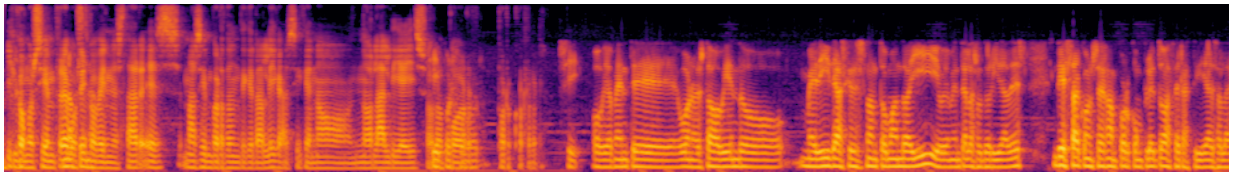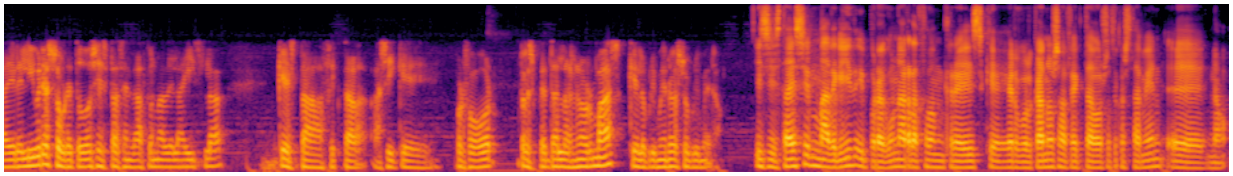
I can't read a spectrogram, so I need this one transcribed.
y como siempre, vuestro bienestar es más importante que la liga, así que no, no la liéis solo por, por, correr. Sí, obviamente, bueno, he estado viendo medidas que se están tomando allí y obviamente las autoridades desaconsejan por completo hacer actividades al aire libre, sobre todo si estás en la zona de la isla que está afectada. Así que, por favor, respetad las normas, que lo primero es lo primero. Y si estáis en Madrid y por alguna razón creéis que el volcán os afecta a vosotros también, eh, no.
